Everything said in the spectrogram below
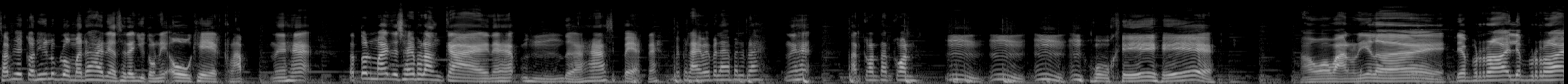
ทรัพยากรที่รวบรวมมาได้เนี่ยแสดงอยู่ตรงนี้โอเคครับนะฮะแต่ต้นไม้จะใช้พลังกายนะครับอืมเหลือ58นะไม่เป็นไรไม่เป็นไรไม่เป็นไรนะฮะตัดก่อนตัดก่อนอืมอืมอืมอืมโอเคเฮ เอามาวางตรงนี้เลย เรียบร้อยเรียบร้อย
